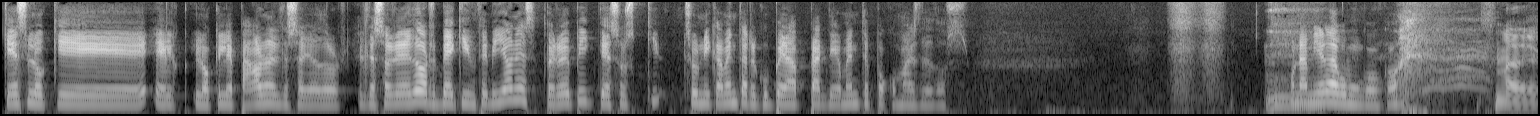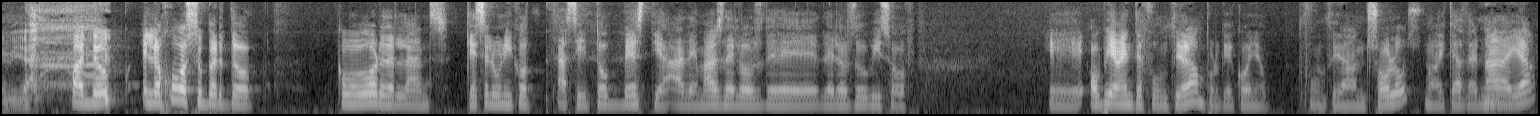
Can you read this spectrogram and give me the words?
que es lo que, lo que le pagaron al desarrollador. El desarrollador ve 15 millones, pero Epic de esos únicamente recupera prácticamente poco más de 2. Una mierda como un coco. Madre mía. Cuando en los juegos super top, como Borderlands, que es el único así top bestia, además de los de, de los de Ubisoft, eh, obviamente funcionan, porque coño, funcionan solos, no hay que hacer nada mm. ya.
